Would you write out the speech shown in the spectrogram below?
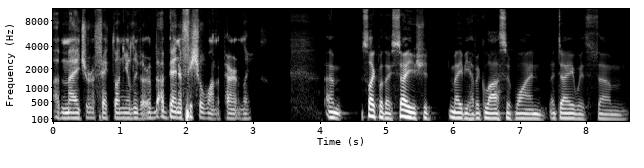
a major effect on your liver, a, a beneficial one apparently. Um, it's like what they say. You should maybe have a glass of wine a day with um,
